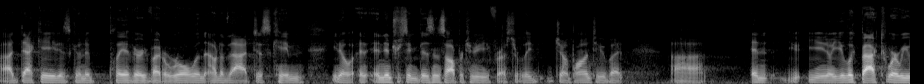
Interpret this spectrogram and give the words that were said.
uh, decade is going to play a very vital role. And out of that just came, you know, an, an interesting business opportunity for us to really jump onto. But uh, and you, you, know you look back to where we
